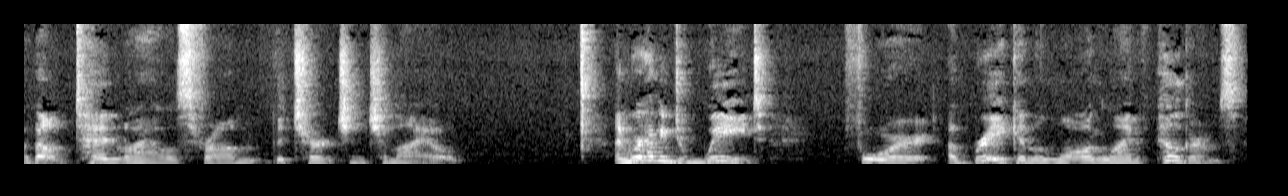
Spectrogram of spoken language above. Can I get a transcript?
about 10 miles from the church in Chimayo. And we're having to wait for a break in the long line of pilgrims.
